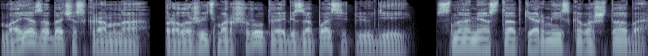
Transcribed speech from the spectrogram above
Моя задача скромна — проложить маршрут и обезопасить людей. С нами остатки армейского штаба.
